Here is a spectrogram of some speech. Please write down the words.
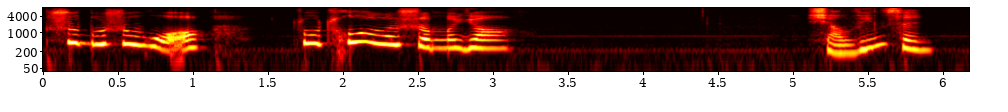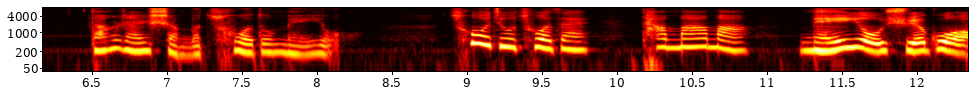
是不是我做错了什么呀？小 Vincent。当然，什么错都没有，错就错在他妈妈没有学过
